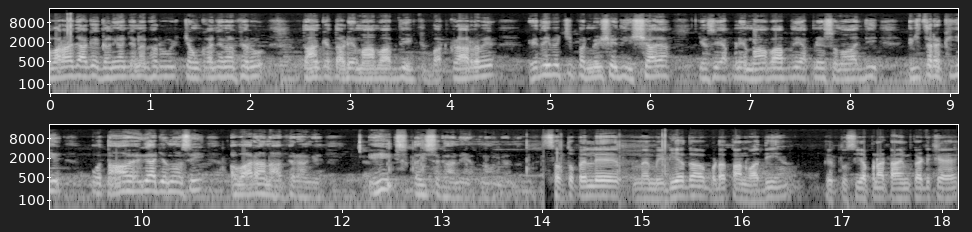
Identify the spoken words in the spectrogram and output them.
ਅਵਾਰਾ ਜਾ ਕੇ ਗਲੀਆਂ 'ਚ ਨਾ ਫਿਰੋ, ਚੌਂਕਾਂ 'ਚ ਨਾ ਫਿਰੋ, ਤਾਂ ਕਿ ਤੁਹਾਡੇ ਮਾਪੇ ਦੀ ਇੱਜ਼ਤ ਬਰਕਰਾਰ ਰਵੇ ਇਹਦੇ ਵਿੱਚ ਹੀ ਪਰਮੇਸ਼ਰ ਦੀ ਇੱਛਾ ਆ ਕਿ ਅਸੀਂ ਆਪਣੇ ਮਾਪੇ ਦੇ, ਆਪਣੇ ਸਮਾਜ ਦੀ ਇੱਜ਼ਤ ਰੱਖੀਏ। ਉਹ ਤਾਂ ਹੋਏਗਾ ਜਦੋਂ ਅਸੀਂ ਅਵਾਰਾ ਨਾ ਫਿਰਾਂਗੇ। ਇਹੀ ਕਈ ਸਿਖਾਉਂਦੇ ਹਾਂ ਉਹਨਾਂ ਨੂੰ ਸਭ ਤੋਂ ਪਹਿਲੇ ਮੈਂ ਮੀਡੀਆ ਦਾ ਬੜਾ ਧੰਨਵਾਦੀ ਹਾਂ ਕਿ ਤੁਸੀਂ ਆਪਣਾ ਟਾਈਮ ਕੱਢ ਕੇ ਆਏ।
